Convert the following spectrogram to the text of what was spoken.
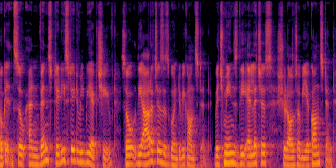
okay, so and when steady state will be achieved, so the RHS is going to be constant, which means the LHS should also be a constant.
